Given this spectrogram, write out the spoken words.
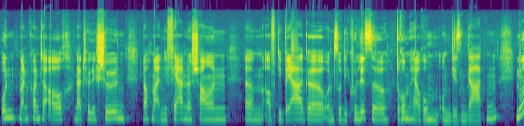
und man konnte auch natürlich schön nochmal in die Ferne schauen, ähm, auf die Berge und so die Kulisse drumherum um diesen Garten. Nur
